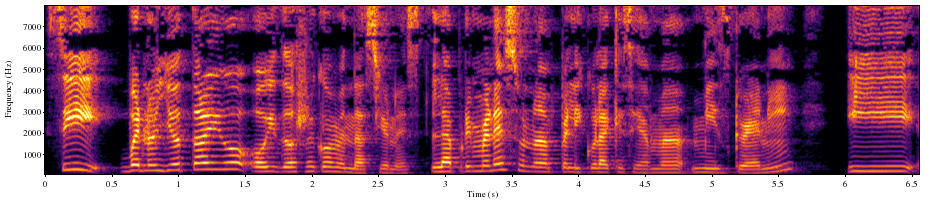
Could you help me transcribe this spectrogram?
Sí, bueno, yo traigo hoy dos recomendaciones. La primera es una película que se llama Miss Granny y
